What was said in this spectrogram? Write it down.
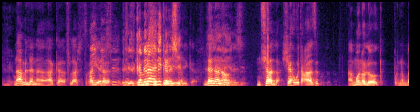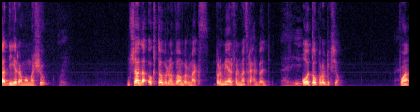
اللي هو نعمل لنا هكا فلاش صغير الكاميرا هذيك نجيب لا لا لا. إن شاء الله. شهوة عازب مونولوج بور نبادير مشو ان شاء الله اكتوبر نوفمبر max première في المسرح البلدي. auto-production point.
